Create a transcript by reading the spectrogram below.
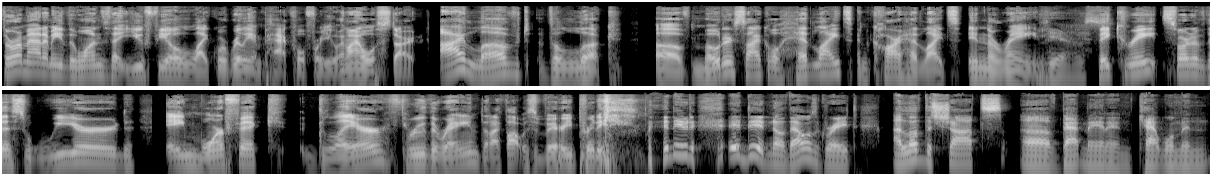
Throw them out at me. The ones that you feel like were really impactful for you, and I will start. I loved the look of motorcycle headlights and car headlights in the rain. Yes. They create sort of this weird amorphic glare through the rain that I thought was very pretty. Dude, it did. No, that was great. I love the shots of Batman and Catwoman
